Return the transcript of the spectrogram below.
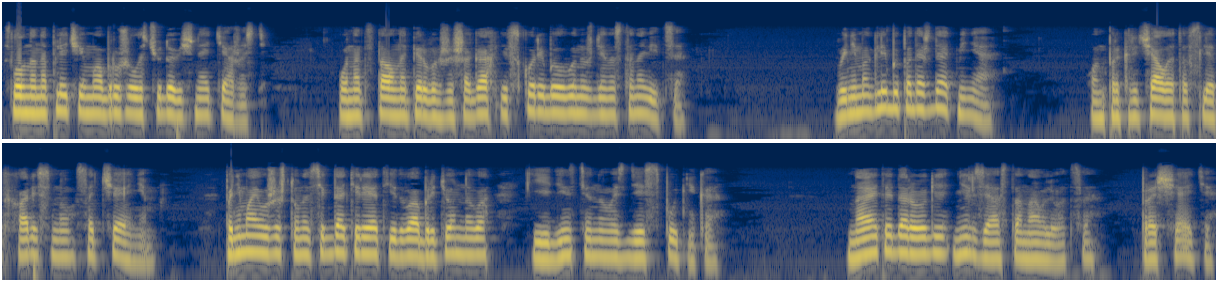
словно на плечи ему обрушилась чудовищная тяжесть. Он отстал на первых же шагах и вскоре был вынужден остановиться. «Вы не могли бы подождать меня?» Он прокричал это вслед Харрисону с отчаянием, понимая уже, что навсегда теряет едва обретенного единственного здесь спутника. «На этой дороге нельзя останавливаться. Прощайте».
